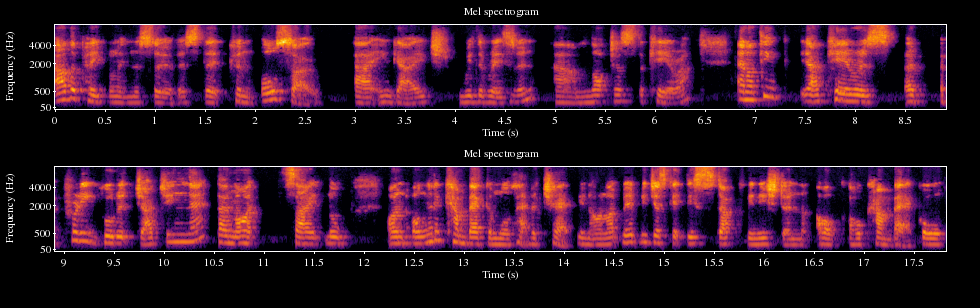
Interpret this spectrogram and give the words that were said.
other people in the service that can also uh, engage with the resident, um, not just the carer. And I think our carers are, are pretty good at judging that. They might say, look, I'm, I'm, going to come back and we'll have a chat, you know, and like, let me just get this stuff finished and I'll, I'll come back. Or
